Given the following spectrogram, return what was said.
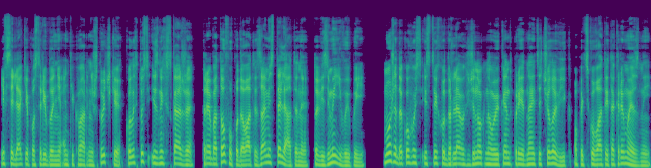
і всілякі посріблені антикварні штучки, коли хтось із них скаже треба тофу подавати замість телятини, то візьми й випий. Може, до когось із цих худорлявих жінок на уікенд приєднається чоловік, опецькуватий та кремезний.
